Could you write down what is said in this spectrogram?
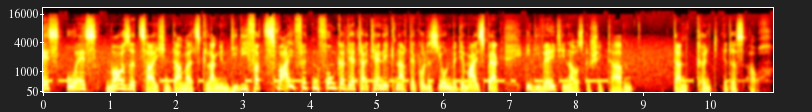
SOS-Morsezeichen damals klangen, die die verzweifelten Funker der Titanic nach der Kollision mit dem Eisberg in die Welt hinausgeschickt haben, dann könnt ihr das auch.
